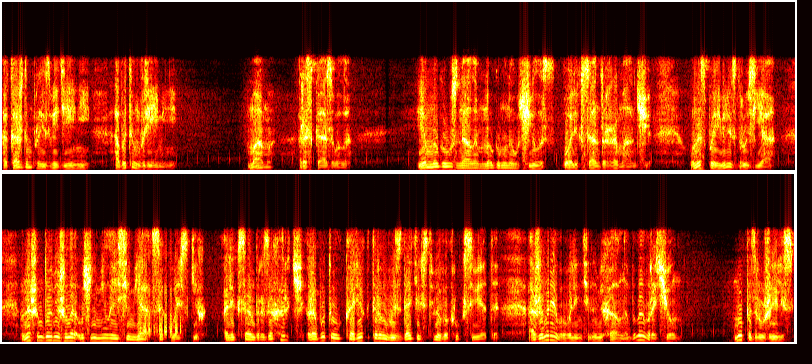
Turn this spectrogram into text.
о каждом произведении, об этом времени. Мама рассказывала. Я много узнала, многому научилась у Александра Романовича. У нас появились друзья. В нашем доме жила очень милая семья Сокольских. Александр Захарч работал корректором в издательстве «Вокруг света», а жена его, Валентина Михайловна, была врачом. Мы подружились,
